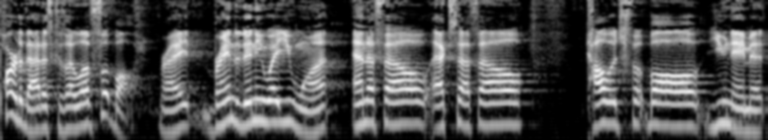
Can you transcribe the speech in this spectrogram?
part of that is because I love football, right? Branded any way you want NFL, XFL, college football, you name it,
